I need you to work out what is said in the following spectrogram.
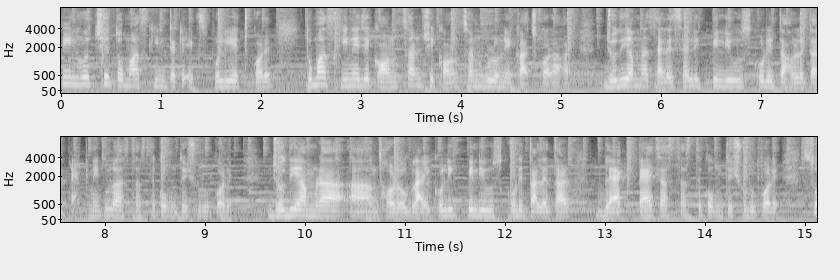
পিল হচ্ছে, তোমার স্কিনটাকে এক্সফোলিয়েট করে। তোমার স্কিনে যে কনসার্ন সেই কনসার্নগুলো নিয়ে কাজ করা হয়। যদি আমরা স্যালিসাইলিক পিল ইউজ করি, তাহলে তার অ্যাকনেগুলো আস্তে আস্তে কমতে শুরু করে। যদি আমরা ধরো গ্লাইকোলিক পিল ইউজ করি, তাহলে তার ব্ল্যাক প্যাচ আস্তে আস্তে কমতে শুরু করে। সো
